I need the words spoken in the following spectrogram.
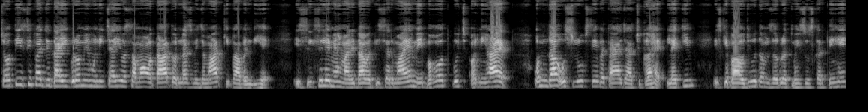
چوتھی صفت جو دائی گروہ میں ہونی چاہیے وہ سماوتات اور نظم جماعت کی پابندی ہے۔ اس سلسلے میں ہمارے دعوتی سرمایہ میں بہت کچھ اور نہایت عمدہ اسلوب سے بتایا جا چکا ہے، لیکن اس کے باوجود ہم ضرورت محسوس کرتے ہیں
